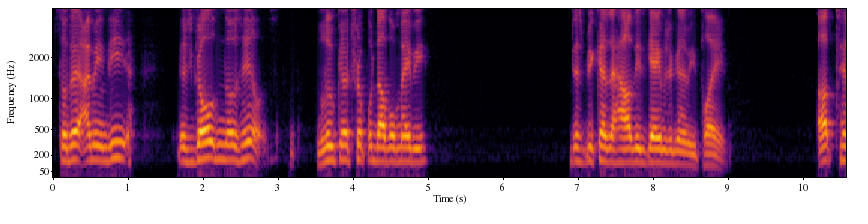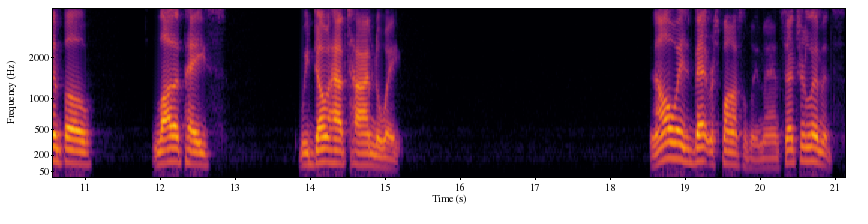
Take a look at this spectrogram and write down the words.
So that I mean, the there's gold in those hills. Luka triple double maybe. Just because of how these games are going to be played. Up tempo, lot of pace. We don't have time to wait. And always bet responsibly, man. Set your limits.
